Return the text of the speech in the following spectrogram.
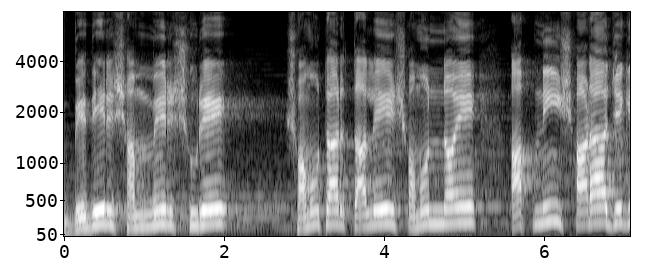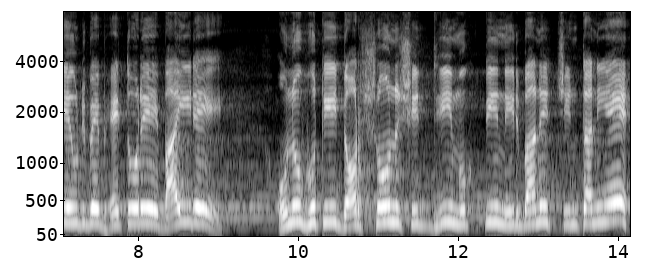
বেদের সাম্যের সুরে, সমতার তালে সমন্বয়ে আপনি সারা জেগে উঠবে ভেতরে, বাইরে। অনুভূতি, দর্শন, সিদ্ধি, মুক্তি, নির্বাণের চিন্তা নিয়ে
